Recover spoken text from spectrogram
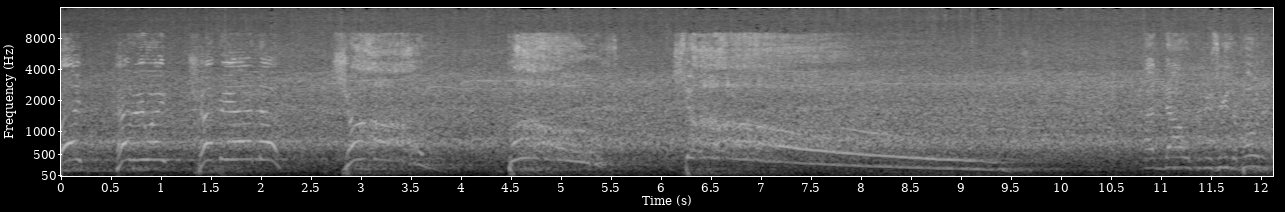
light heavyweight champion, Jon Bones Jones. And now introducing his opponent,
